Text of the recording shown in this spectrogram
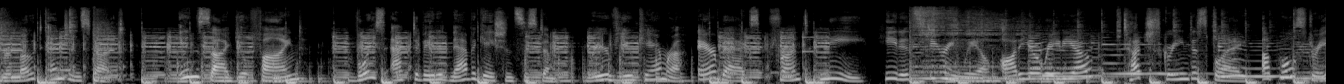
remote engine start. Inside you'll find voice activated navigation system, rear view camera, airbags, front knee, heated steering wheel, audio radio, touchscreen display, upholstery,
